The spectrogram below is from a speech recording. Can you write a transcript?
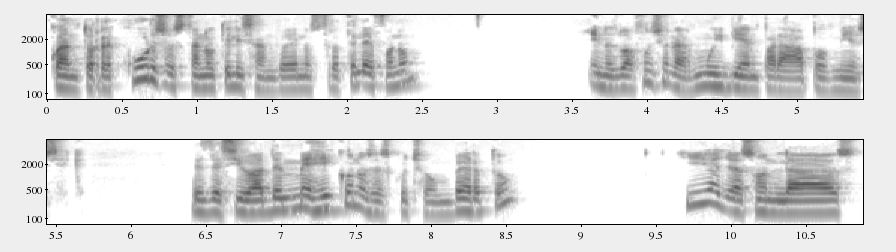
cuántos recursos están utilizando de nuestro teléfono y nos va a funcionar muy bien para Apple Music. Desde Ciudad de México nos escucha Humberto y allá son las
